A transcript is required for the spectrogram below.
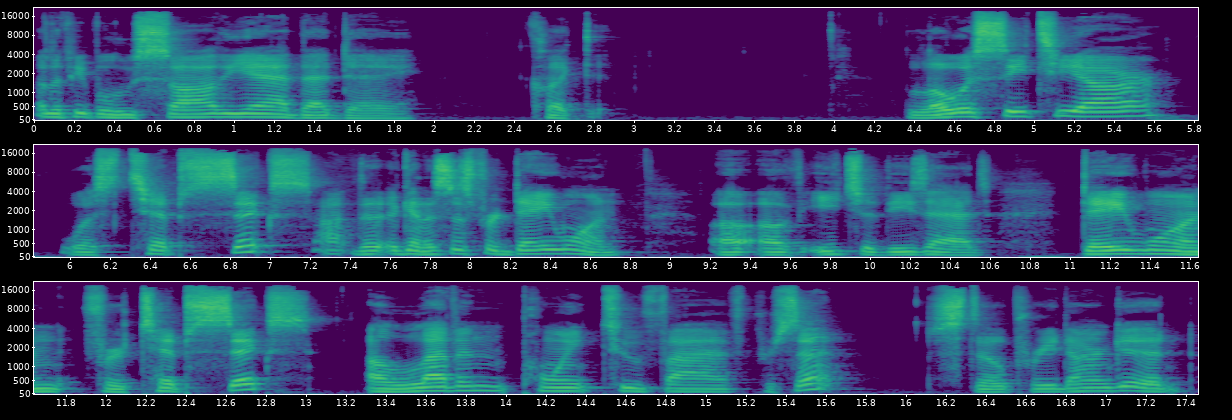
of the people who saw the ad that day clicked it. Lowest CTR was tip six. Uh, again, this is for day one uh, of each of these ads. Day one for tip six, 11.25%. Still pretty darn good.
